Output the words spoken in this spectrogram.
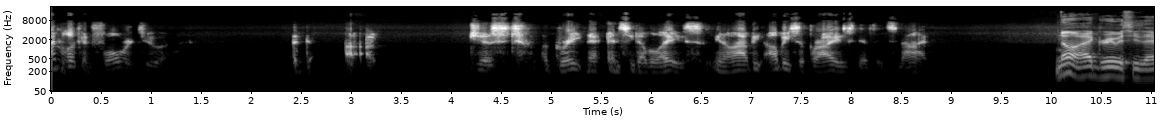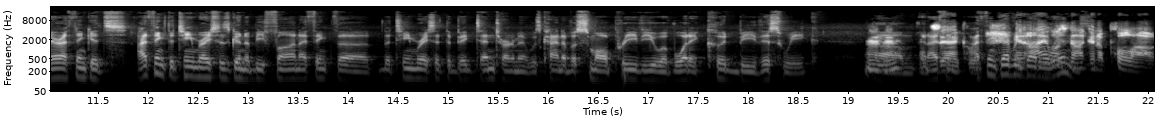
am looking forward to a, a, just a great NCAA's. You know, I'll be I'll be surprised if it's not. No, I agree with you there. I think it's I think the team race is going to be fun. I think the the team race at the Big 10 tournament was kind of a small preview of what it could be this week. Mm-hmm. Um, and exactly. I think, I think everybody. And I was not going to pull out.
